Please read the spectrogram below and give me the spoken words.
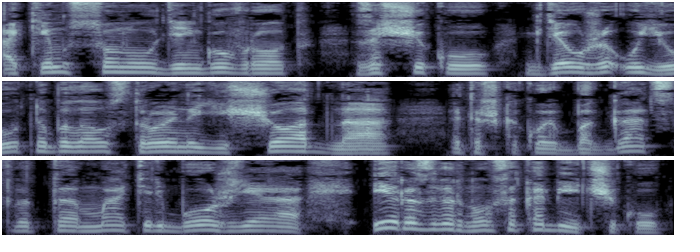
Аким сунул деньгу в рот, за щеку, где уже уютно была устроена еще одна. Это ж какое богатство-то, Матерь Божья! И развернулся к обидчику.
